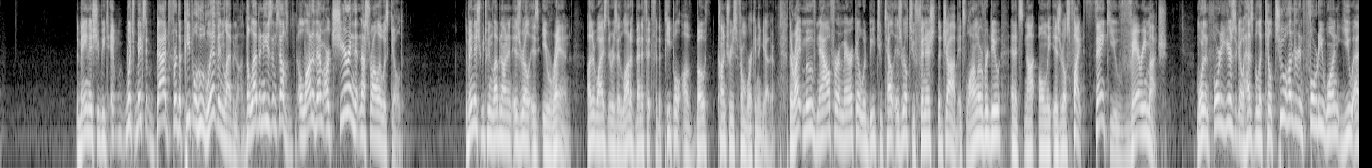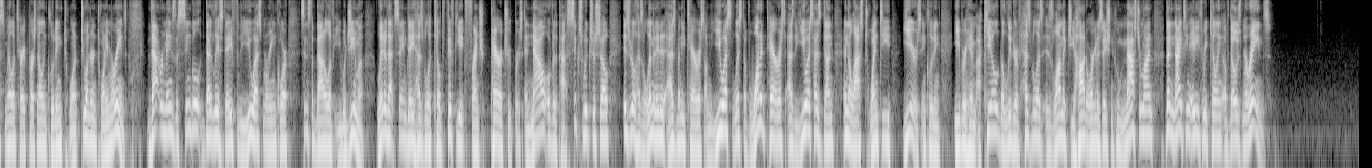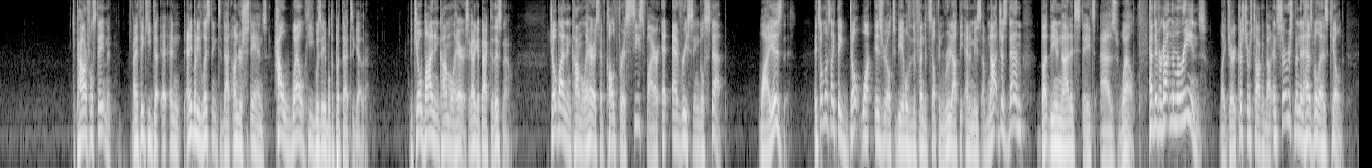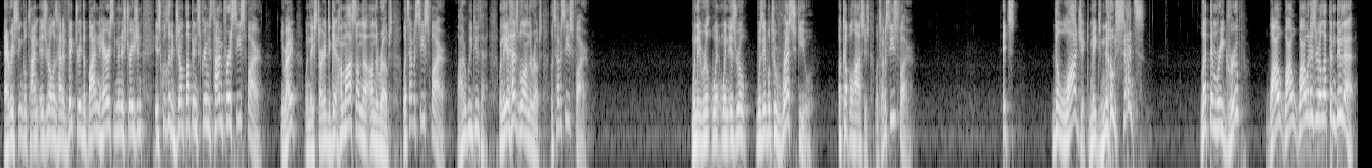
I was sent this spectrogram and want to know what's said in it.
The main issue, be, it, which makes it bad for the people who live in Lebanon, the Lebanese themselves. A lot of them are cheering that Nasrallah was killed. The main issue between Lebanon and Israel is Iran. Otherwise, there is a lot of benefit for the people of both countries from working together. The right move now for America would be to tell Israel to finish the job. It's long overdue, and it's not only Israel's fight. Thank you very much. More than 40 years ago, Hezbollah killed 241 U.S. military personnel, including 220 Marines. That remains the single deadliest day for the U.S. Marine Corps since the Battle of Iwo Jima. Later that same day, Hezbollah killed 58 French paratroopers. And now, over the past six weeks or so, Israel has eliminated as many terrorists on the U.S. list of wanted terrorists as the U.S. has done in the last 20 years, including Ibrahim Akil, the leader of Hezbollah's Islamic Jihad organization, who masterminded the 1983 killing of those Marines. It's a powerful statement. I think he, and anybody listening to that understands how well he was able to put that together. But Joe Biden and Kamala Harris, I got to get back to this now. Joe Biden and Kamala Harris have called for a ceasefire at every single step. Why is this? It's almost like they don't want Israel to be able to defend itself and root out the enemies of not just them, but the United States as well. Have they forgotten the Marines? like Jared Kushner was talking about, and servicemen that Hezbollah has killed. Every single time Israel has had a victory, the Biden Harris administration is quickly to jump up and scream, it's time for a ceasefire. You right? When they started to get Hamas on the on the ropes, let's have a ceasefire. Why would we do that? When they get Hezbollah on the ropes, let's have a ceasefire. When they when, when Israel was able to rescue a couple hostages, let's have a ceasefire. It's the logic makes no sense. Let them regroup. Why, why, why would Israel let them do that?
